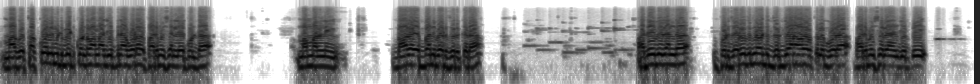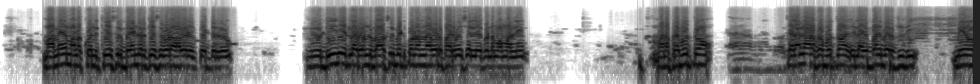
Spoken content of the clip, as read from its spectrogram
మాకు తక్కువ లిమిట్ పెట్టుకుంటామని చెప్పినా కూడా పర్మిషన్ లేకుండా మమ్మల్ని బాగా ఇబ్బంది పెడుతున్నారు ఇక్కడ. అదేవిధంగా ఇప్పుడు జరుగుతున్నటువంటి దుర్గా కూడా పర్మిషన్ లేదని చెప్పి మా మీద మన కొన్ని కేసులు బైండర్ కేసులు కూడా ఆల్రెడీ పెట్టారు. మేము డీజే ఇట్లా రెండు బాక్సులు పెట్టుకున్నా కూడా పర్మిషన్ లేకుండా మమ్మల్ని మన ప్రభుత్వం తెలంగాణ ప్రభుత్వం ఇలా ఇబ్బంది పెడుతుంది. మేము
